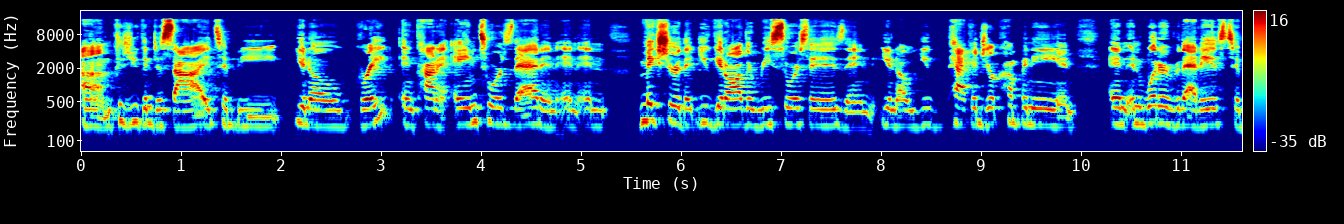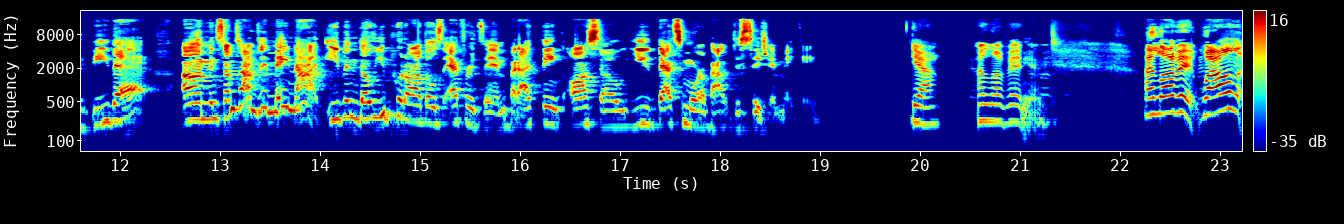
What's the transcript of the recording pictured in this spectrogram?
Um, because you can decide to be, you know, great and kind of aim towards that and and and make sure that you get all the resources and you know you package your company and and and whatever that is to be that um, and sometimes it may not, even though you put all those efforts in. But I think also you that's more about decision making. Yeah, I love it. Yeah. I love it. Well,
